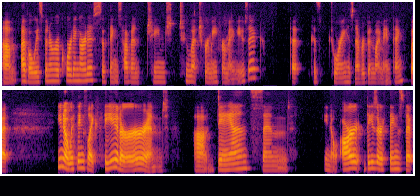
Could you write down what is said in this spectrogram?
Um, I've always been a recording artist, so things haven't changed too much for me for my music. That because touring has never been my main thing, but you know, with things like theater and um, dance and you know, art, these are things that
